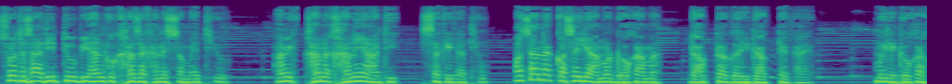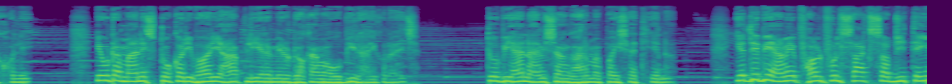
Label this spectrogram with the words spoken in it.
श्रोत साथी त्यो बिहानको खाजा खाने समय थियो। हामी खाना खानै आँटिसकेका थियौँ। अचानक कसैले हाम्रो ढोकामा ढक्ट गरी ढकटकायो मैले ढोका खोलेँ। एउटा मानिस टोकरीभरि आँप लिएर मेरो ढोकामा उभिरहेको रहेछ। त्यो बिहान हामीसँग घरमा पैसा थिएन। यद्यपि हामी फलफुल साग सब्जी त्यही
